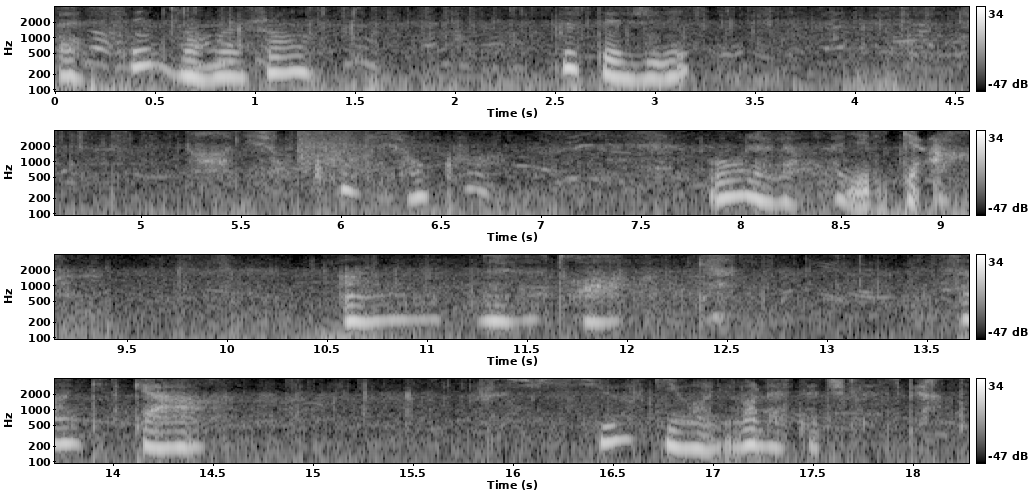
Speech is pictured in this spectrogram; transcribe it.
passer devant un genre de potager. Oh, les gens courent, les gens courent. Oh là là, là, il y a les cars. 1, 2, 3, 4, 5 cars. Je suis sûre qu'ils vont aller voir la statue de la liberté.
